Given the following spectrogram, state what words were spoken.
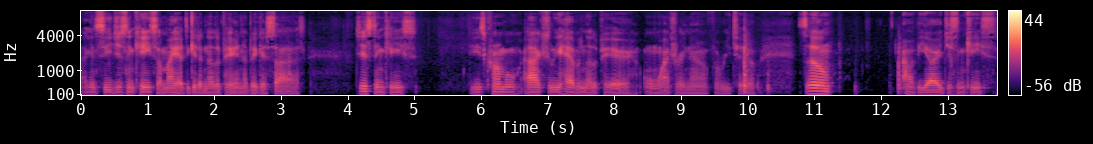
I can see just in case I might have to get another pair in a bigger size. Just in case these crumble. I actually have another pair on watch right now for retail. So I'll be alright just in case.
